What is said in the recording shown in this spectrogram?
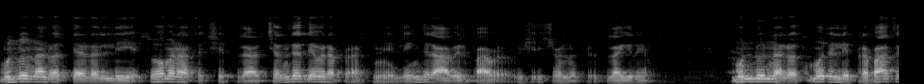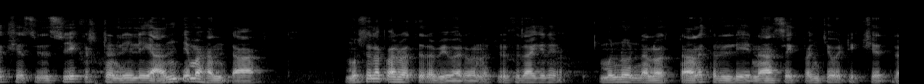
ಮುನ್ನೂರ ನಲವತ್ತೆರಡರಲ್ಲಿ ಸೋಮನಾಥ ಕ್ಷೇತ್ರ ಚಂದ್ರದೇವರ ಪ್ರಾರ್ಥನೆ ಲಿಂಗದ ಆವಿರ್ಭಾವ ವಿಶೇಷವನ್ನು ತಿಳಿಸಲಾಗಿದೆ. ಮುನ್ನೂರ ನಲವತ್ತ್ಮೂರರಲ್ಲಿ ಪ್ರಭಾತ ಕ್ಷೇತ್ರದ ಶ್ರೀಕೃಷ್ಣ ಲೀಲೆಯ ಅಂತಿಮ ಹಂತ ಮುಸಲ ಪರ್ವತದ ವಿವರವನ್ನು ತಿಳಿಸಲಾಗಿದೆ. ಮುನ್ನೂರ ನಲವತ್ತ್ನಾಲ್ಕರಲ್ಲಿ ನಾಸಿಕ್ ಪಂಚವಟಿ ಕ್ಷೇತ್ರ,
